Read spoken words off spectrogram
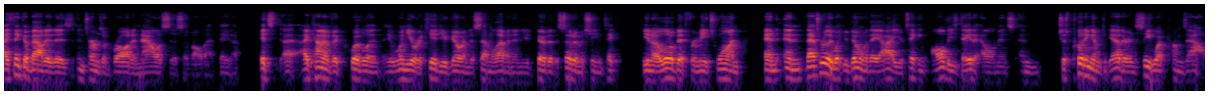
I think about it as in terms of broad analysis of all that data it's I kind of equivalent when you were a kid, you go into 7-Eleven and you'd go to the soda machine take, you know, a little bit from each one. And and that's really what you're doing with AI. You're taking all these data elements and just putting them together and see what comes out.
